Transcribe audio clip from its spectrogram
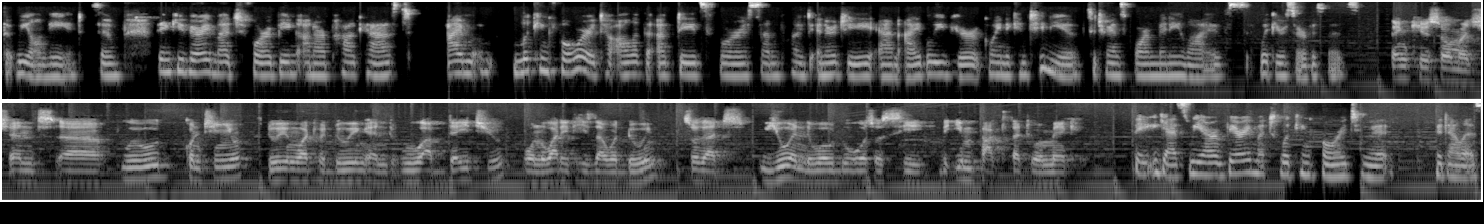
that we all need. So thank you very much for being on our podcast. I'm looking forward to all of the updates for Sunplugged Energy, and I believe you're going to continue to transform many lives with your services. Thank you so much. And uh, we will continue doing what we're doing and we will update you on what it is that we're doing so that you and the world will also see the impact that we're making. Yes, we are very much looking forward to it, Fidelis.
